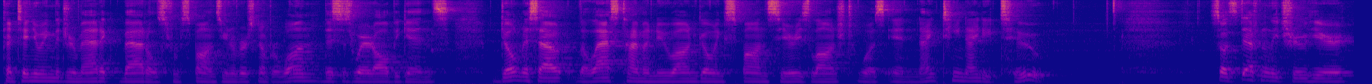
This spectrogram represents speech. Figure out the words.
Continuing the dramatic battles from Spawn's Universe number one, this is where it all begins. Don't miss out. The last time a new ongoing Spawn series launched was in 1992. So it's definitely true here.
